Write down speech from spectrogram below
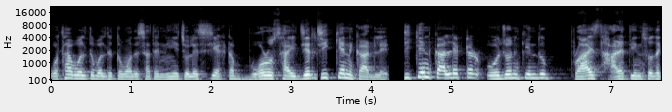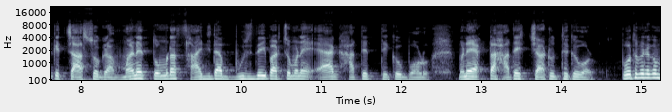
কথা বলতে বলতে তোমাদের সাথে নিয়ে চলে এসেছি একটা বড় সাইজের চিকেন কাটলেট চিকেন কাটলেটটার ওজন কিন্তু প্রায় সাড়ে তিনশো থেকে চারশো গ্রাম। মানে তোমরা সাইজটা বুঝতেই পারছ মানে এক হাতের থেকেও বড় মানে একটা হাতের চাটুর থেকেও বড়। প্রথমে এরকম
